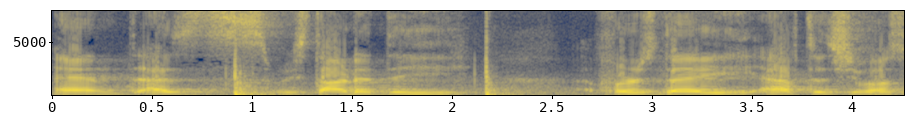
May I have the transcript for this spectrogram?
and as we started the first day after the Shivas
